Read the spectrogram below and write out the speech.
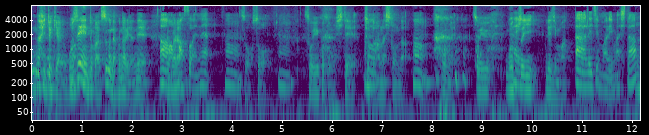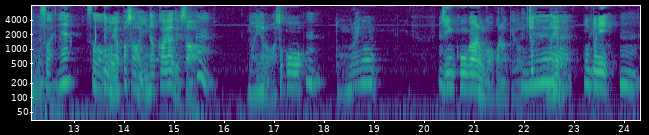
ない時ある5000円とかすぐなくなるよね。だから。ああまあそうやね。うん。そうそう。うん。そういうこともしてちょっと話飛んだ、うん。ごめん。そういうごっついレジもあって、ああレジもありました、うんうん。そうやね。そう。でもやっぱさうん。田舎屋でさ、うん。なんやろあそこうん。どんぐらいのうん人口があるんか分からんけど、ちょっとねえなんやろ。本当にうん。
